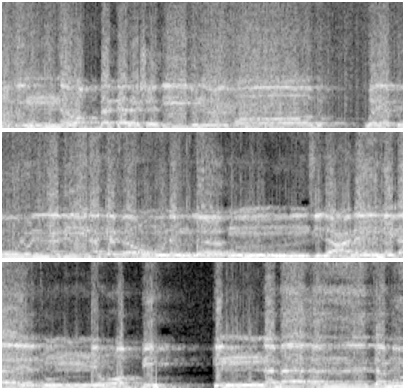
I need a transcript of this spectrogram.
وإن ربك لشديد العقاب. ويقول الذين كفروا لولا أنزل عليه آية ربه إنما أنت منذر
